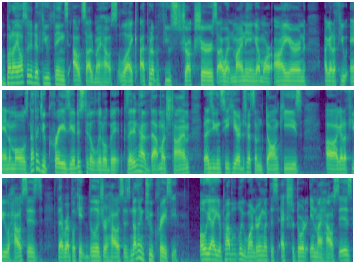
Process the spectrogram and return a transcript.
But I also did a few things outside of my house. Like, I put up a few structures, I went mining and got more iron. I got a few animals, nothing too crazy. I just did a little bit because I didn't have that much time. But as you can see here, I just got some donkeys. Uh, I got a few houses that replicate villager houses, nothing too crazy. Oh yeah, you're probably wondering what this extra door in my house is.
